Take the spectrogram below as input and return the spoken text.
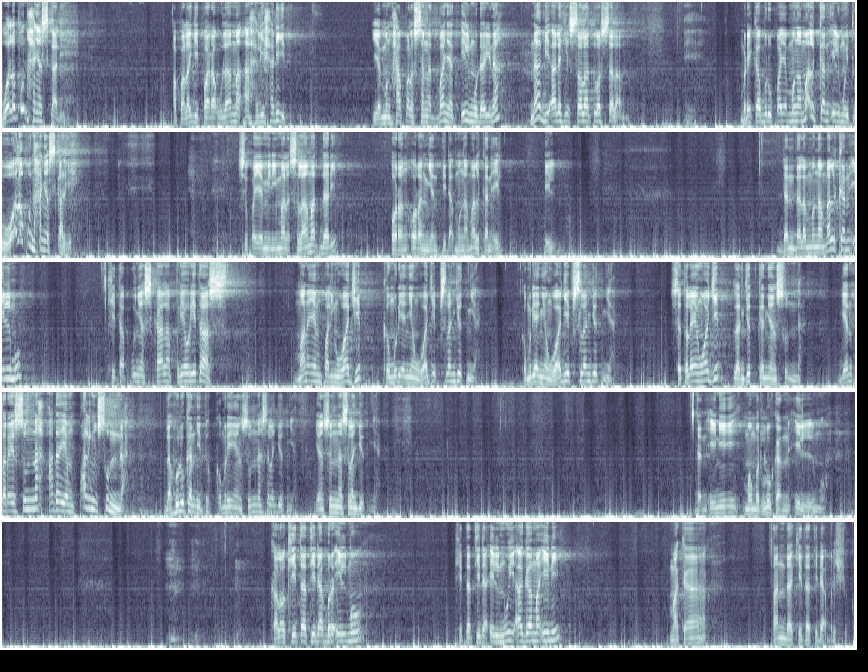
Walaupun hanya sekali apalagi para ulama ahli hadith yang menghafal sangat banyak ilmu dari Nabi alaihi salatu wassalam mereka berupaya mengamalkan ilmu itu walaupun hanya sekali. Supaya minimal selamat dari orang-orang yang tidak mengamalkan il ilmu. Dan dalam mengamalkan ilmu kita punya skala prioritas. Mana yang paling wajib kemudian yang wajib selanjutnya. Kemudian yang wajib selanjutnya. Setelah yang wajib lanjutkan yang sunnah di antara sunnah ada yang paling sunnah. Dahulukan itu kemudian yang sunnah selanjutnya yang sunnah selanjutnya. Dan ini memerlukan ilmu. Kalau kita tidak berilmu kita tidak ilmui agama ini maka tanda kita tidak bersyukur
